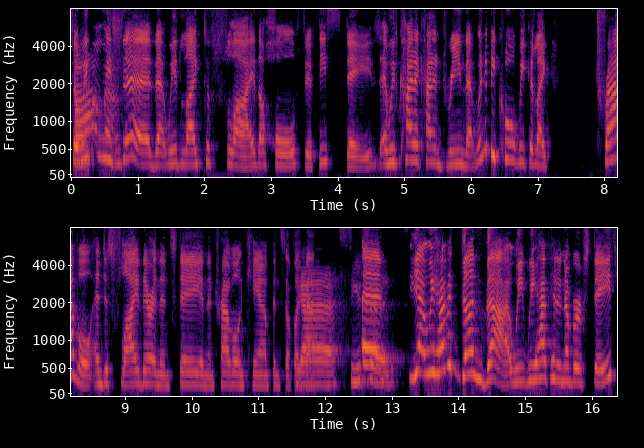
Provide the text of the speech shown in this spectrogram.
So we've always said that we'd like to fly the whole 50 states, and we've kind of kind of dreamed that wouldn't it be cool if we could like travel and just fly there and then stay and then travel and camp and stuff like yes, that. Yes, you and should. Yeah, we haven't done that. We we have hit a number of states,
